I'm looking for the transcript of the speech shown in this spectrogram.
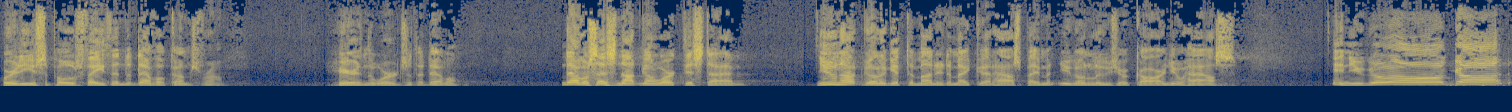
Where do you suppose faith in the devil comes from? Hearing the words of the devil. The devil says it's not going to work this time. You're not going to get the money to make that house payment. You're going to lose your car and your house. And you go, oh God,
